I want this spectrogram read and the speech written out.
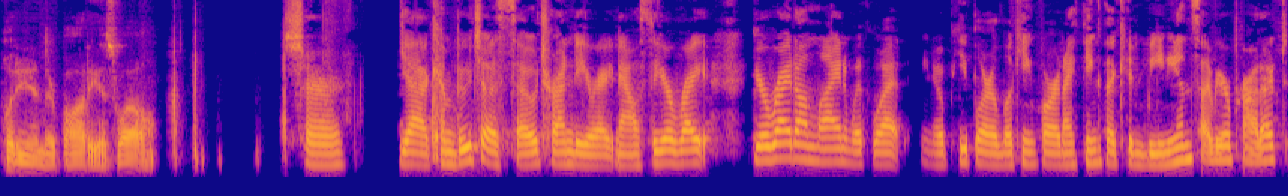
putting in their body as well. Sure. Yeah, kombucha is so trendy right now. So you're right. You're right on line with what, you know, people are looking for. And I think the convenience of your product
